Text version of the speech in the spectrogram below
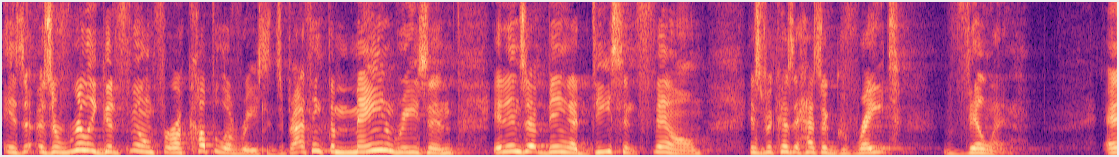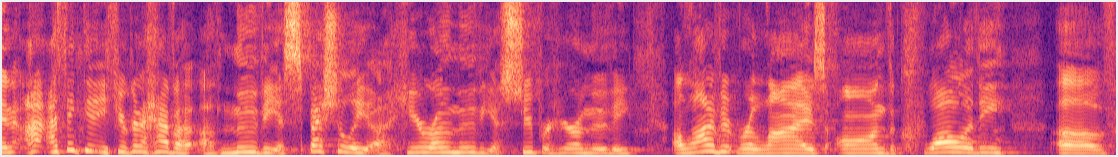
is, is a really good film for a couple of reasons. But I think the main reason it ends up being a decent film is because it has a great villain. And I, I think that if you're going to have a, a movie, especially a hero movie, a superhero movie, a lot of it relies on the quality of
